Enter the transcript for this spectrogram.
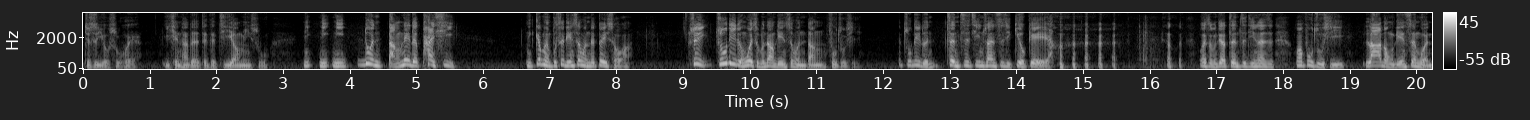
就是有淑慧啊，以前他的这个机要秘书。你你你论党内的派系，你根本不是连胜文的对手啊！所以朱立伦为什么让连胜文当副主席？朱立伦政治精算师是够 gay 啊！为什么叫政治精算师？哇，副主席拉拢连胜文，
